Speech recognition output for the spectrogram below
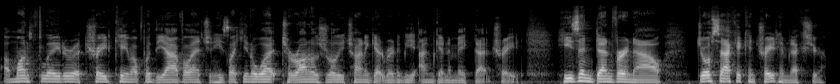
A month later, a trade came up with the Avalanche, and he's like, you know what? Toronto's really trying to get rid of me. I'm going to make that trade. He's in Denver now. Joe Sakic can trade him next year.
